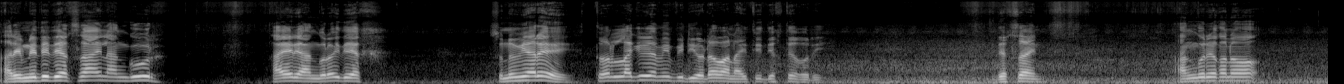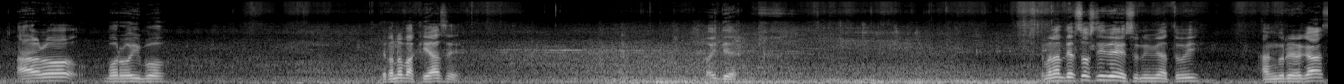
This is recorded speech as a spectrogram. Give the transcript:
আর এমনিতে দেখ চাইল আঙ্গুর। হাই রে আঙ্গুর, ওই দেখ। শুনুমিয়া রে, তোর লাগিও আমি ভিডিওটা বানাই, তুই দেখতে করি। দেখছাইন আঙ্গুর এখনও আরও বড় হইব। এখনও বাকি আছে। ওই দেখ। মানে দেখছস নি রে শুনিমিয়া তুই? আঙ্গুরের গাছ।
